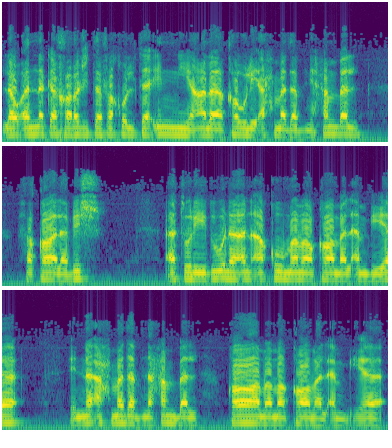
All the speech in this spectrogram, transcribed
لو أنك خرجت فقلت إني على قول أحمد بن حنبل فقال بشر أتريدون أن أقوم مقام الأنبياء؟ إن أحمد بن حنبل قام مقام الأنبياء.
